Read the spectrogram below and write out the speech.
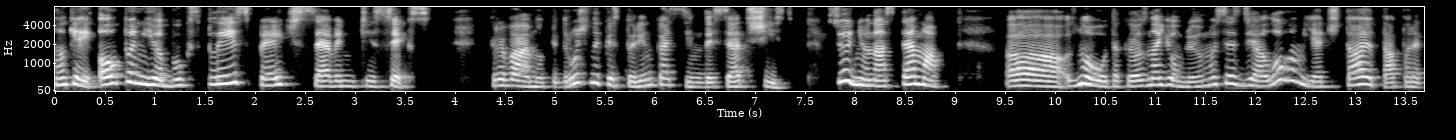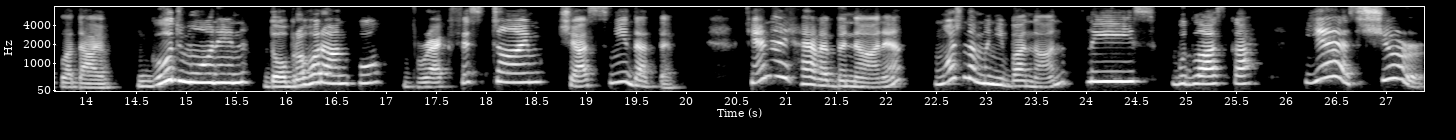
Окей, open your books, please, page 76. Відкриваємо підручники, сторінка 76. Сьогодні у нас тема, е, знову таки, ознайомлюємося з діалогом, я читаю та перекладаю. Good morning, доброго ранку, breakfast time, час снідати. Can I have a banana? Можна мені банан, please, будь ласка. Yes, sure.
